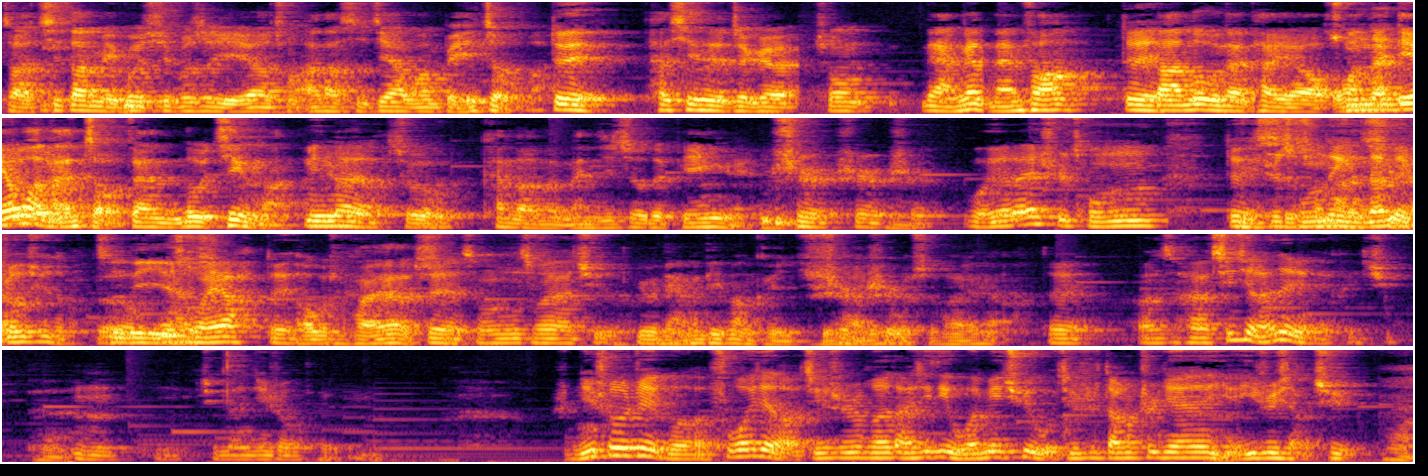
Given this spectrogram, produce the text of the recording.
早期到美国去不是也要从阿拉斯加往北走嘛？对他现在这个从两个南方对大陆呢，他也要往南也往南走，但路近嘛，明白了就看到了南极洲的边缘。是是是，我原来是从对是是从那个南美洲去的，智利乌斯怀亚对啊，乌斯怀亚对，是从乌斯怀亚去的。有两个地方可以去，是是还是乌斯怀亚。对，呃，还有新西兰那边也可以去。嗯嗯嗯，去南极洲。嗯您说这个复活节岛其实和大溪地我还没去过，其实当之间也一直想去，嗯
